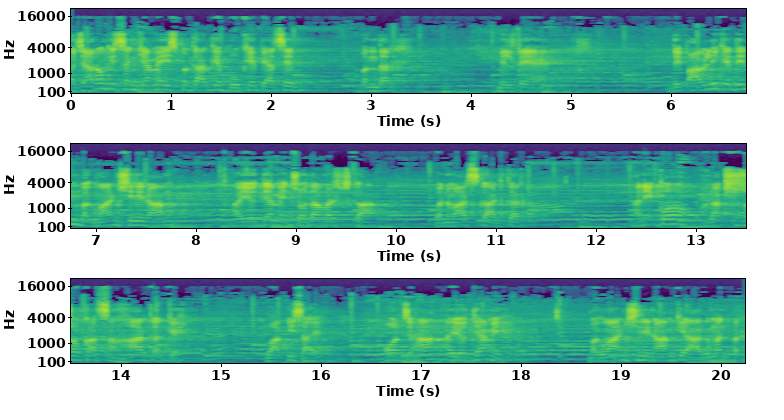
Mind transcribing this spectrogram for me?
हज़ारों की संख्या में इस प्रकार के भूखे प्यासे बंदर मिलते हैं। दीपावली के दिन भगवान श्री राम अयोध्या में चौदह वर्ष का वनवास काटकर अनेकों राक्षसों का संहार करके वापिस आए और जहाँ अयोध्या में भगवान श्री राम के आगमन पर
